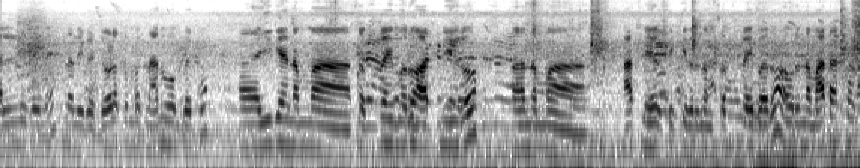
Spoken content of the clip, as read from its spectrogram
ಅಲ್ಲಿದ್ದೇನೆ ನಾನೀಗ ಜೋಳ ತುಂಬಕ್ಕೆ ನಾನು ಹೋಗಬೇಕು. ಹೀಗೆ ನಮ್ಮ ಸಬ್ಸ್ಕ್ರೈಬರು ಆತ್ಮೀಯರು ನಮ್ಮ ಆತ್ಮೀಯರು ಸಿಕ್ಕಿದ್ರು ನಮ್ಮ ಸಬ್ಸ್ಕ್ರೈಬರು ಅವ್ರನ್ನ ಮಾತಾಡ್ಸೋಣ.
